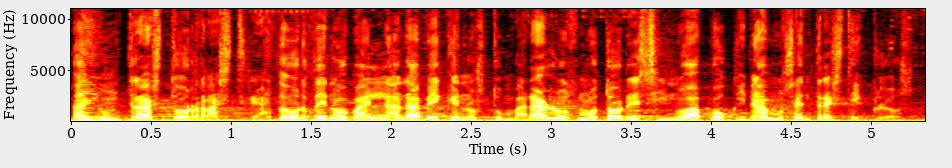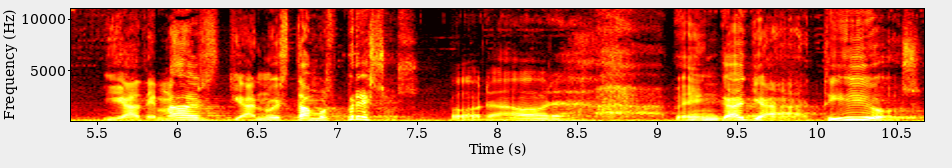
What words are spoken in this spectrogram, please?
Hay un trasto rastreador de Nova en la nave que nos tumbará los motores si no apoquinamos en tres ciclos. Y además ya no estamos presos. Por ahora. Venga ya, tíos.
